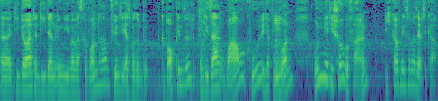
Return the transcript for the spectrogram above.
äh, die Leute, die dann irgendwie mal was gewonnen haben, fühlen sich erstmal so gebauchpinselt und die sagen, wow, cool, ich Hm. habe gewonnen und mir die Show gefallen. Ich kaufe nächstes Mal selbst die Karten.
